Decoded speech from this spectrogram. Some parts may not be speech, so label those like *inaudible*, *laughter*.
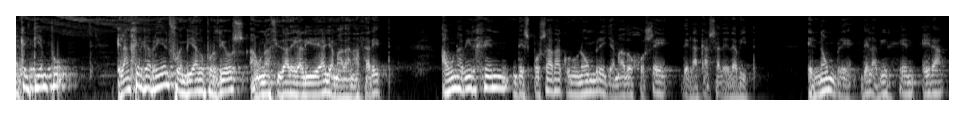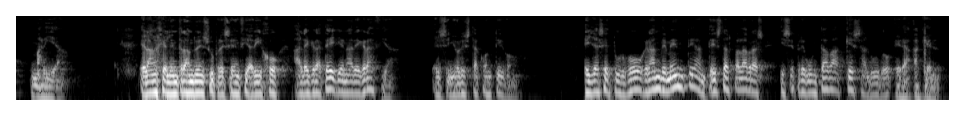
Aquel tiempo, el ángel Gabriel fue enviado por Dios a una ciudad de Galilea llamada Nazaret, a una virgen desposada con un hombre llamado José de la casa de David. El nombre de la virgen era María. El ángel entrando en su presencia dijo, Alégrate llena de gracia, el Señor está contigo. Ella se turbó grandemente ante estas palabras y se preguntaba qué saludo era aquel.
